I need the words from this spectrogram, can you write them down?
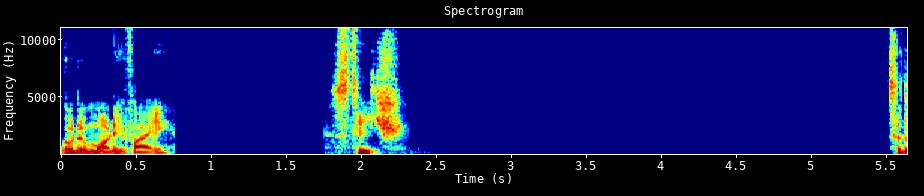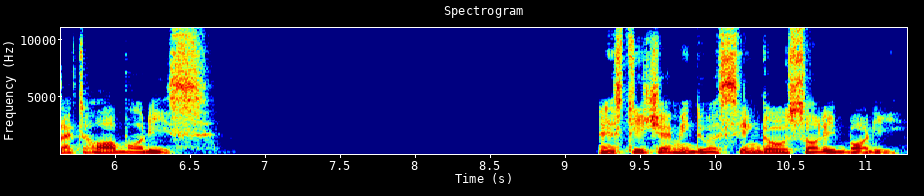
Go to Modify, Stitch. Select all bodies and stitch them into a single solid body.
